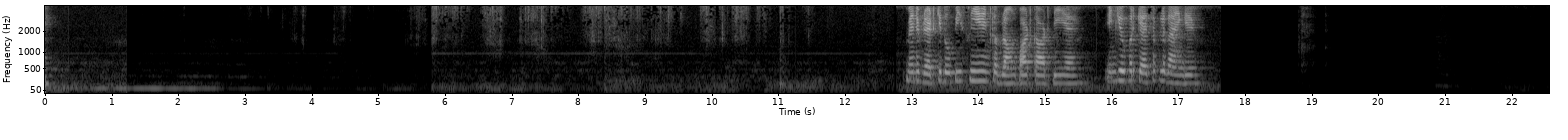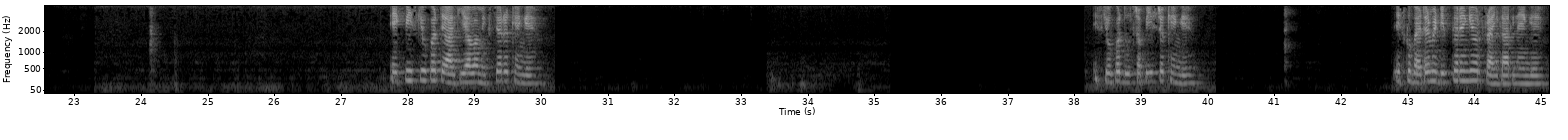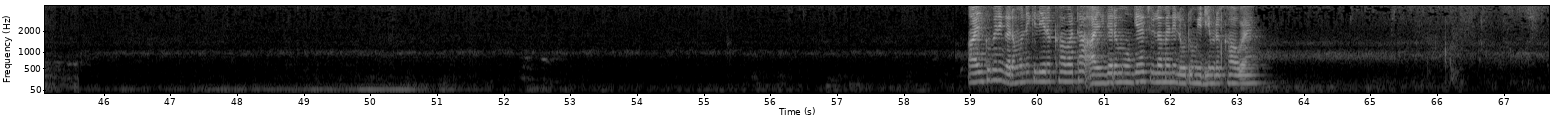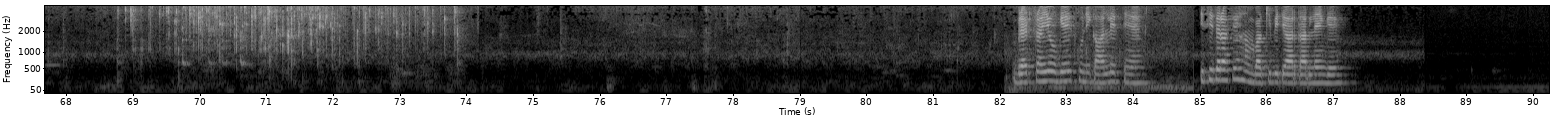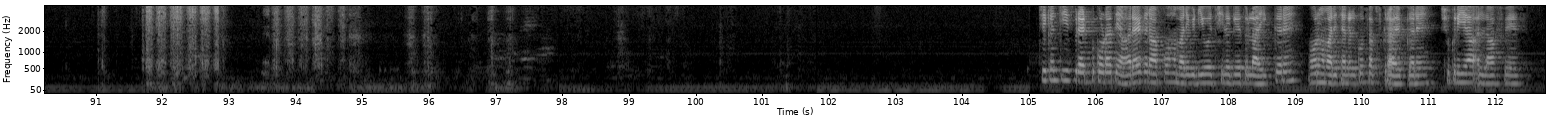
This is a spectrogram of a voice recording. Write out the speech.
मैंने ब्रेड के दो पीस लिए हैं, इनका ब्राउन पार्ट काट दिया है। इनके ऊपर कैचअप लगाएँगे। एक पीस के ऊपर तैयार किया हुआ मिक्सचर रखेंगे। इसके ऊपर दूसरा पीस रखेंगे। इसको बैटर में डिप करेंगे और फ्राई कर लेंगे। ऑयल को मैंने गर्म होने के लिए रखा हुआ था। ऑयल गर्म हो गया, चूल्हा मैंने लो टू मीडियम रखा हुआ है। ब्रेड फ्राई हो गया, इसको निकाल लेते हैं। इसी तरह से हम बाकी भी तैयार कर लेंगे। चिकन चीज़ ब्रेड पकौड़ा तैयार है। अगर आपको हमारी वीडियो अच्छी लगे तो लाइक करें और हमारे चैनल को सब्सक्राइब करें। शुक्रिया। अल्लाह हाफिज़।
